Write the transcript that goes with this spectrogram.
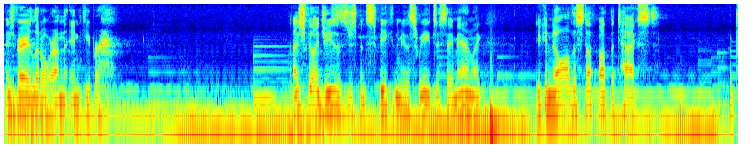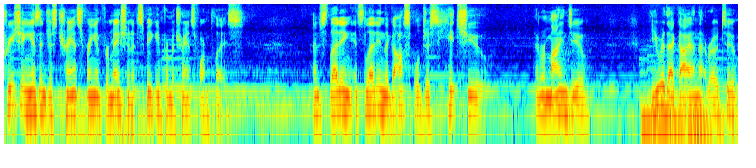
There's very little where I'm the innkeeper. I just feel like Jesus has just been speaking to me this week to say, man, like, you can know all this stuff about the text, but preaching isn't just transferring information, it's speaking from a transformed place. And it's letting, it's letting the gospel just hit you and remind you, you were that guy on that road too.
